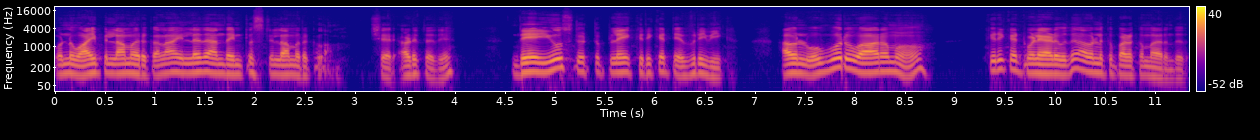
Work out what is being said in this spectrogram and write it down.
ஒன்று வாய்ப்பு இல்லாமல் இருக்கலாம் இல்லது அந்த இன்ட்ரெஸ்ட் இல்லாமல் இருக்கலாம். சரி அடுத்தது. They used to play cricket every week அவள் ஒவ்வொரு வாரமும் கிரிக்கெட் விளையாடுவது அவளுக்கு பழக்கமாக இருந்தது.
